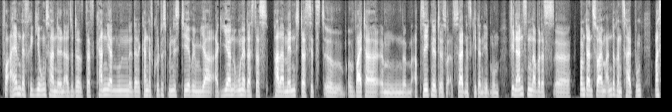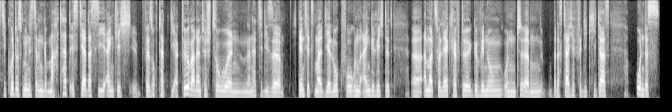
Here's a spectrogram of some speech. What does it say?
vor allem das Regierungshandeln. Also das, das kann ja nun, da kann das Kultusministerium ja agieren, ohne dass das Parlament das jetzt äh, weiter ähm, absegnet. Es, es es geht dann eben um Finanzen, aber das äh, kommt dann zu einem anderen Zeitpunkt. Was die Kultusministerin gemacht hat, ist ja, dass sie eigentlich versucht hat, die Akteure an den Tisch zu holen. Und dann hat sie diese ich nenne es jetzt mal Dialogforen eingerichtet, äh, einmal zur Lehrkräftegewinnung und ähm, das gleiche für die Kitas. Und es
